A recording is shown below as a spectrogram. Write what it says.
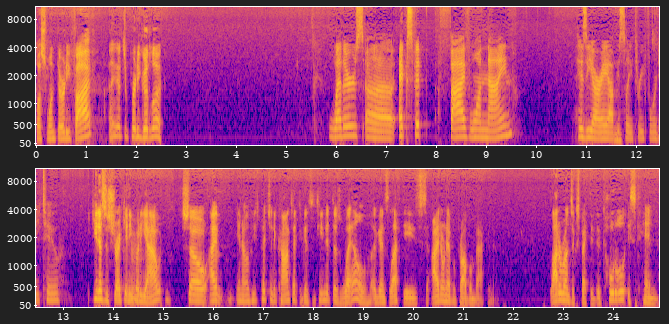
plus 135. I think that's a pretty good look. Weathers uh, XFIP 519. His ERA obviously 342. He doesn't strike anybody out. So I, you know, if he's pitching to contact against a team that does well against lefties, I don't have a problem backing him. A lot of runs expected. The total is ten.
